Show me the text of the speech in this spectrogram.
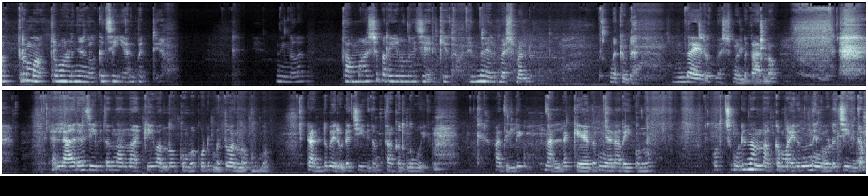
അത്രമാത്രമാണ് ഞങ്ങൾക്ക് ചെയ്യാൻ പറ്റുക നിങ്ങൾ തമാശ പറയണമെന്ന് വിചാരിക്കരുത്. എന്തായാലും വിഷമമുണ്ട്. അതൊക്കെ എന്തായാലും വിഷമമുണ്ട്. കാരണം എല്ലാവരും ജീവിതം നന്നാക്കി വന്നു നോക്കുമ്പോൾ കുടുംബത്ത് വന്നു നോക്കുമ്പോൾ രണ്ടുപേരുടെ ജീവിതം തകർന്നു പോയി അതിൽ നല്ല ഖേദം ഞാൻ അറിയിക്കുന്നു. കുറച്ചും കൂടി നന്നാക്കമായിരുന്നു നിങ്ങളുടെ ജീവിതം.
